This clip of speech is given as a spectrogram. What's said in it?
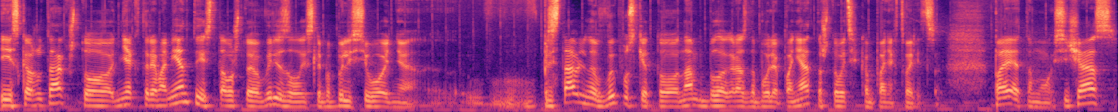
И скажу так, что некоторые моменты из того, что я вырезал, если бы были сегодня э, представлены в выпуске, то нам было гораздо более понятно, что в этих компаниях творится. Поэтому сейчас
